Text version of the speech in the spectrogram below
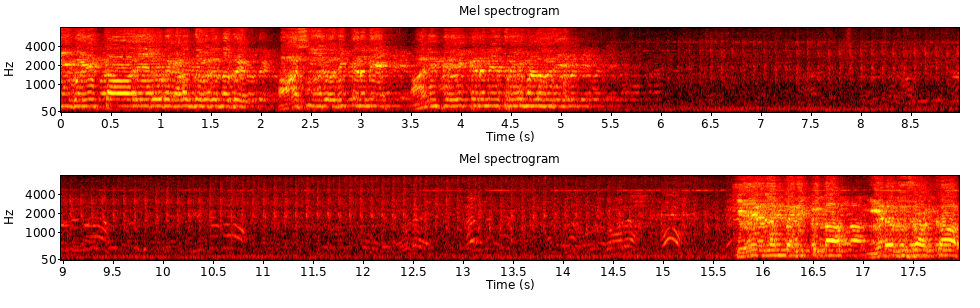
ഈ വഴിത്താരയിലൂടെ കടന്നു വരുന്നത്. ആശീർവദിക്കണമേ അനുഗ്രഹിക്കണമേ പ്രിയമുള്ളവരെ. കേരളം ഭരിക്കുന്ന ഇടതു സർക്കാർ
